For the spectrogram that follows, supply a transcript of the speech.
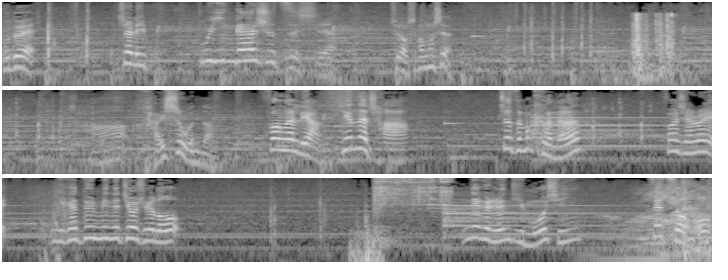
不对，这里不应该是自习。去老师办公室。茶还是温的，放了两天的茶，这怎么可能？方祥瑞。你看对面的教学楼，那个人体模型在走。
